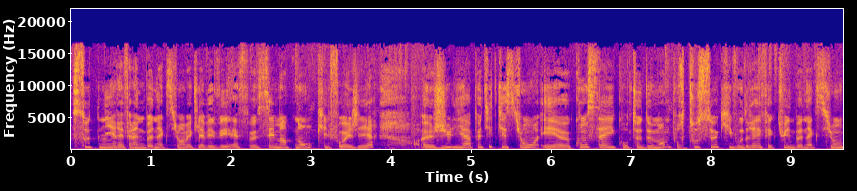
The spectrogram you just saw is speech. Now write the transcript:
soutenir et faire une bonne action avec la VVF. euh, C'est maintenant qu'il faut agir. Julia, petite question et conseil qu'on te demande pour tous ceux qui voudraient effectuer une bonne action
